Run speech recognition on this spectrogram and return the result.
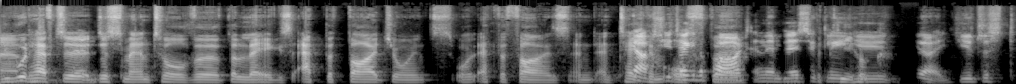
You would have Um, to and- dismantle the, the legs at the thigh joints or at the thighs and, and take yeah, them so you take it the, apart, and then basically T-hook. you yeah you're just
